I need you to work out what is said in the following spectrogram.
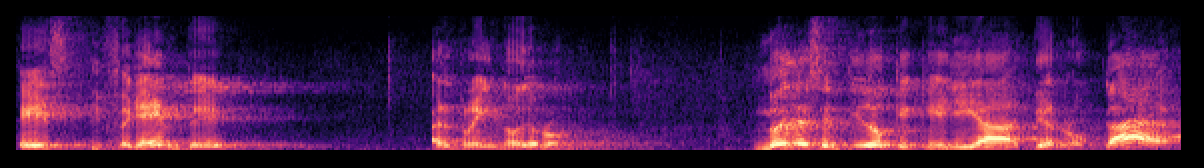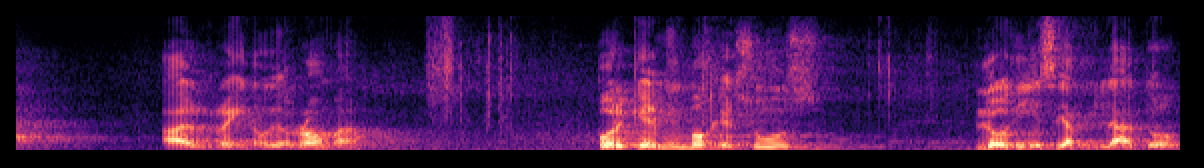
es diferente al reino de Roma. No en el sentido que quería derrocar al reino de Roma, porque el mismo Jesús lo dice a Pilato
